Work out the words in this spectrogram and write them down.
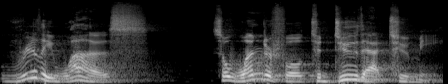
really was so wonderful to do that to me.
